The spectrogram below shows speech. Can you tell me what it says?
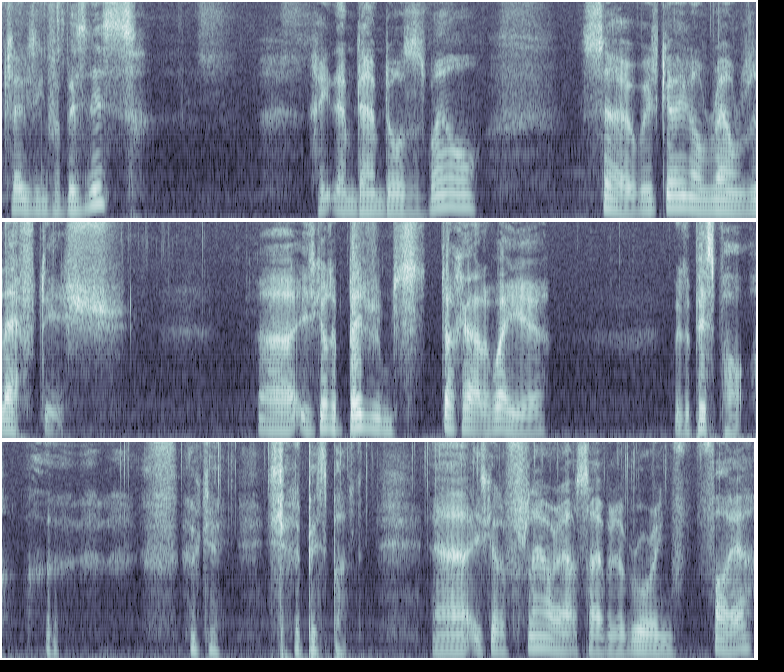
Closing for business. Hate them damn doors as well. So, we're going on round leftish. Uh, he's got a bedroom stuck out of the way here. With a piss pot. okay, he's got a piss pot. Uh, he's got a flower outside with a roaring fire.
